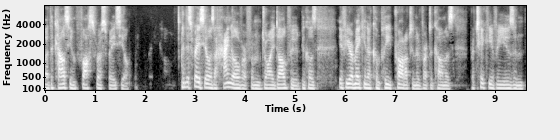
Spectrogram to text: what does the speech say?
or the calcium phosphorus ratio. And this ratio is a hangover from dry dog food because if you're making a complete product in inverted commas, particularly if you're using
